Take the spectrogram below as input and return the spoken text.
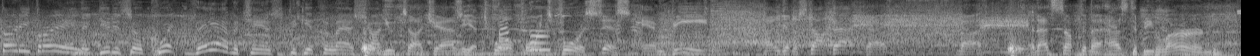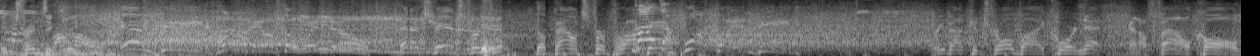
133. they did it so quick, they have a chance to get the last shot. Utah Jazz. He had 12 points, uh-huh. four assists. Embiid, how you going to stop that? Not. And that's something that has to be learned intrinsically. Embiid high off the window and a chance for the bounce for Brogdon. Blocked by Embiid. Rebound controlled by Kornet and a foul called.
